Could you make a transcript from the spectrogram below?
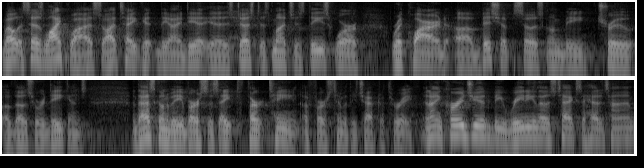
well, it says likewise, so I take it the idea is just as much as these were required of bishops, so it's going to be true of those who are deacons. And that's going to be verses 8 to 13 of 1 Timothy chapter 3. And I encourage you to be reading those texts ahead of time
